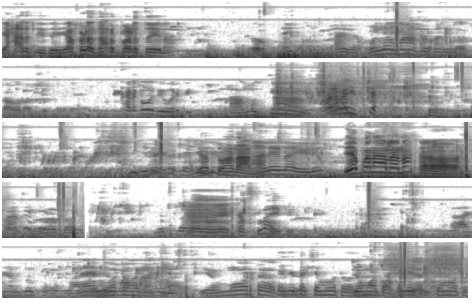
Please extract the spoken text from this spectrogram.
यार तिथे एवढा धार पडतोय ना. पुन्हा मासा चांगला कावडा खडका होती वरती हा मग ती या तोंड आले ना व्हिडिओ हे पण आलं ना? कसलं आहे ते? मोठं हे मोठं त्याच्यापेक्षा मोठं मोठं. त्याच्यापेक्षा मोठं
